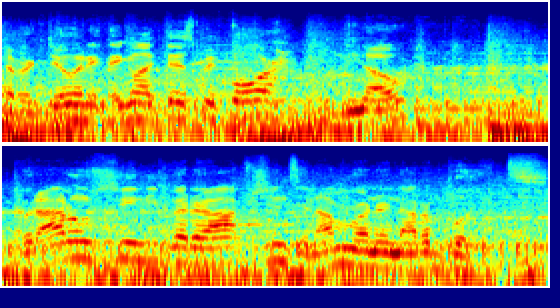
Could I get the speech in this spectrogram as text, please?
Ever do anything like this before? No. But I don't see any better options, and I'm running out of bullets.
